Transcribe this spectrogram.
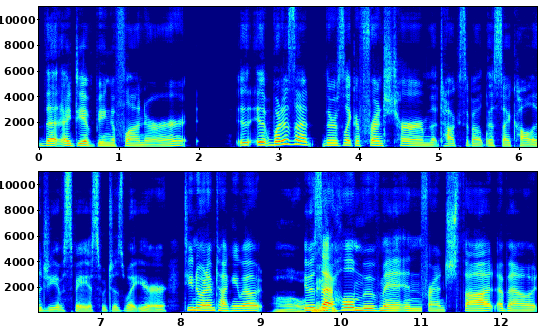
that idea of being a flaneur it, it, what is that? There's like a French term that talks about the psychology of space, which is what you're. Do you know what I'm talking about? Oh, it was maybe. that whole movement in French thought about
